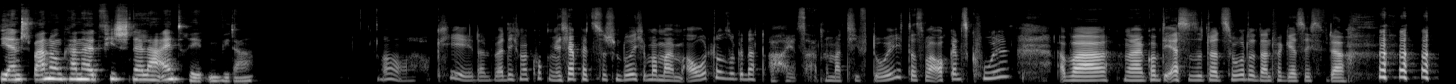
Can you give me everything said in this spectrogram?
die Entspannung kann halt viel schneller eintreten wieder. Oh, okay, dann werde ich mal gucken. Ich habe jetzt zwischendurch immer mal im Auto so gedacht: „Ah, jetzt atme mal tief durch.“ Das war auch ganz cool. Aber na, dann kommt die erste Situation und dann vergesse ich's wieder.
